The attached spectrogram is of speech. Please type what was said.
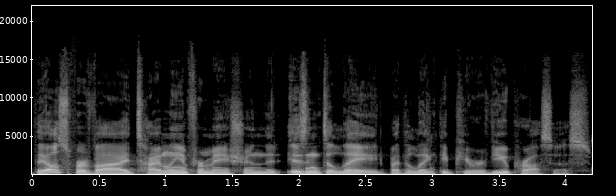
They also provide timely information that isn't delayed by the lengthy peer review process.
